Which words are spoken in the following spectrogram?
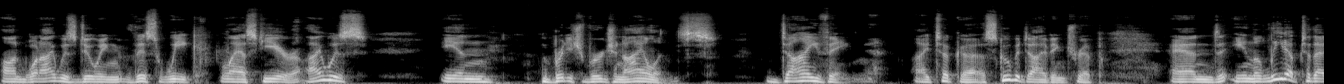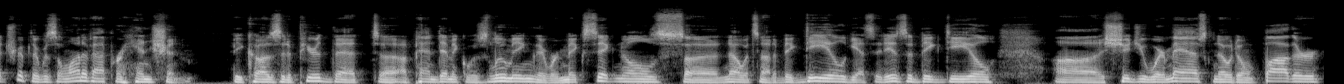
on what I was doing this week last year, I was in the British Virgin Islands diving. I took a scuba diving trip. And in the lead up to that trip, there was a lot of apprehension because it appeared that uh, a pandemic was looming. There were mixed signals. Uh, no, it's not a big deal. Yes, it is a big deal. Uh, should you wear masks? No, don't bother.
